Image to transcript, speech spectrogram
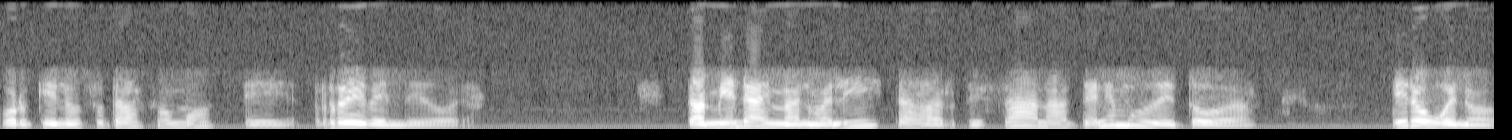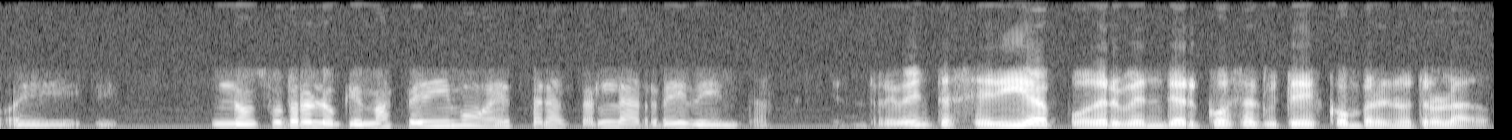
Porque nosotras somos eh, revendedoras. También hay manualistas, artesanas, tenemos de todas. Pero bueno, eh, nosotros lo que más pedimos es para hacer la reventa reventa sería poder vender cosas que ustedes compran en otro lado.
